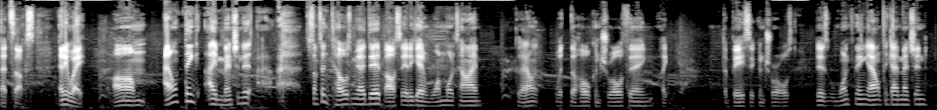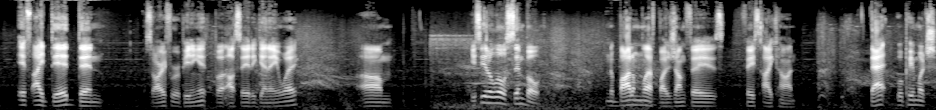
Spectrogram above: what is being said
that sucks. Anyway, um, I don't think I mentioned it. Something tells me I did, but I'll say it again one more time, because I don't... With the whole control thing, like, the basic controls, there's one thing I don't think I mentioned. If I did, then sorry for repeating it, but I'll say it again anyway. Um, you see the little symbol in the bottom left by Zhang Fei's face icon. That will pretty much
